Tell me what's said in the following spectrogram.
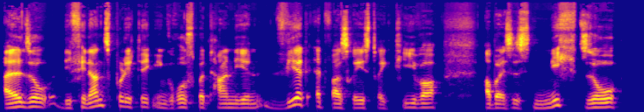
Also die Finanzpolitik in Großbritannien wird etwas restriktiver, aber es ist nicht so,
